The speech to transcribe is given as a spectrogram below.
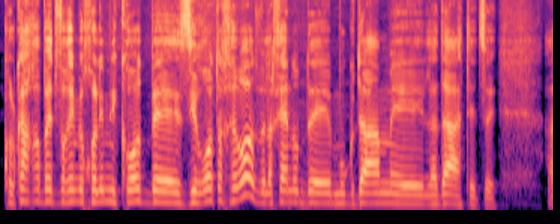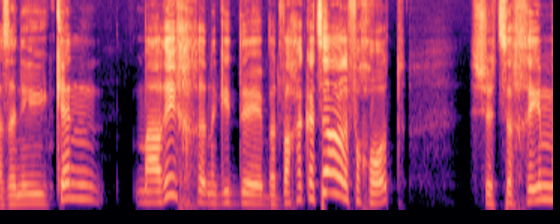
כל כך הרבה דברים יכולים לקרות בזירות אחרות, ולכן עוד אה, מוקדם אה, לדעת את זה. אז אני כן מעריך, נגיד בטווח הקצר לפחות, שצריכים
